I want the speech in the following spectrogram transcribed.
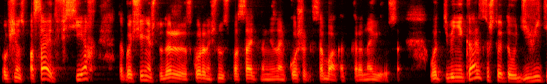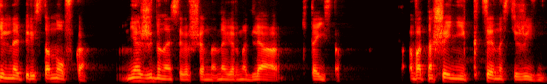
В общем, спасают всех. Такое ощущение, что даже скоро начнут спасать, ну, не знаю, кошек и собак от коронавируса. Вот тебе не кажется, что это удивительная перестановка, неожиданная совершенно, наверное, для китаистов? в отношении к ценности жизни?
